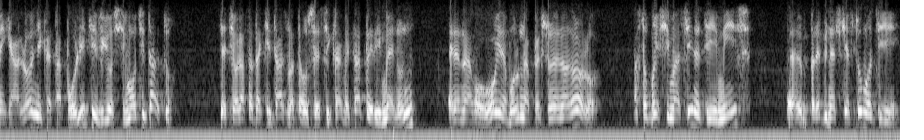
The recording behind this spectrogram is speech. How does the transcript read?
μεγαλώνει κατά πολύ τη βιωσιμότητά του. Γιατί όλα αυτά τα κοιτάσματα ουσιαστικά μετά περιμένουν έναν αγωγό για να μπορούν να παίξουν έναν ρόλο. Αυτό που έχει σημασία είναι ότι εμείς ε, πρέπει να σκεφτούμε ότι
